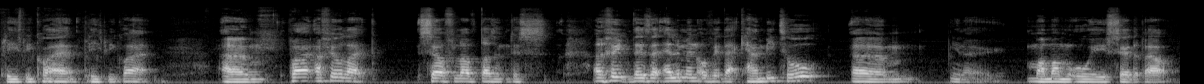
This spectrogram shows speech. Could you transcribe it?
Please be quiet. Please be quiet. Um, but I feel like self love doesn't just. I think there's an element of it that can be taught. Um, you know, my mum always said about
